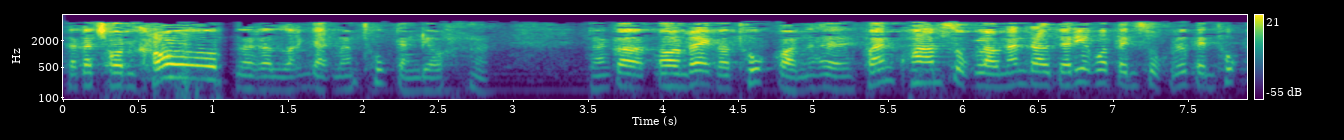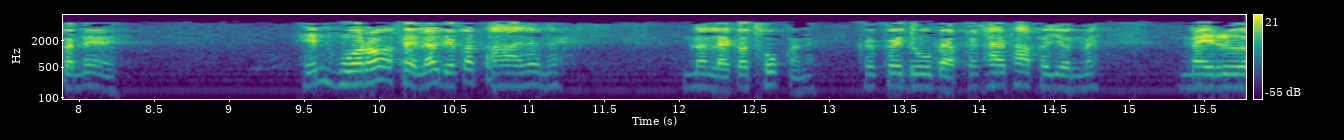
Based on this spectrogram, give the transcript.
แล้วก็ชนโครบแล้วก็หลังจากนั้นทุกอย่างเดียวท่านก็ตอนแรกก็ทุกข์ก่อนเออเพราะฉะนั้นความสุขเหล่านั้นเราจะเรียกว่าเป็นสุขหรือเป็นทุกข์กันแน่ เห็นหัวเราะเสร็จแล้วเดี๋ยวก็ตายแล้วนะ นั่นแหละก็ทุกข์นะเคยเคยดูแบบคล้ายๆภาพยนตร์ไหมในเรือ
